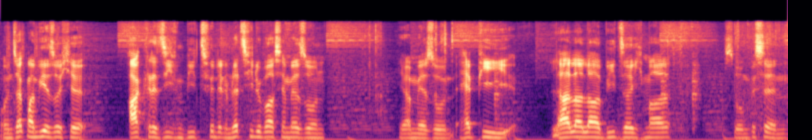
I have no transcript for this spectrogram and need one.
Und sag mal, wie ihr solche aggressiven Beats findet. Im letzten Video war es ja mehr so ein, ja, mehr so ein happy lalala Beat, sag ich mal. So ein bisschen,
